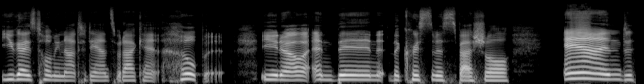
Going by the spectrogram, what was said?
you guys told me not to dance, but I can't help it, you know, and then the Christmas special and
